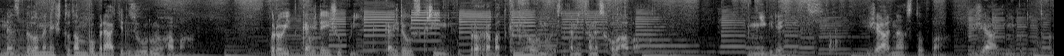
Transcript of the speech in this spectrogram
Nezbylo mi, než to tam obrátit vzhůru nohama. Projít každý šuplík, každou skříň, prohrabat knihovnu, jestli tam něco neschovával. Nikde nic. Žádná stopa, žádný vodítko.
